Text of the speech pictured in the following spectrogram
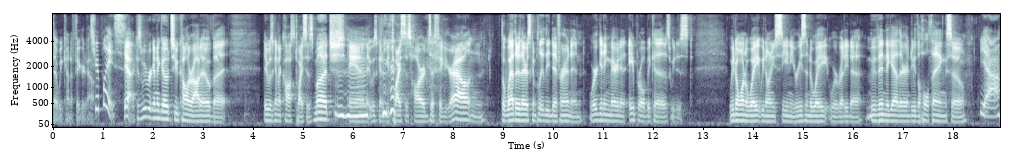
that we kind of figured out. it's your place. Yeah, because we were gonna go to Colorado, but it was gonna cost twice as much, Mm-hmm. and it was gonna be twice as hard to figure out, and the weather there is completely different. And we're getting married in April because we just we don't want to wait. We don't to see any reason to wait. We're ready to move in together and do the whole thing. So Yeah.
